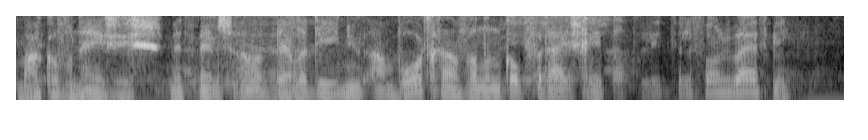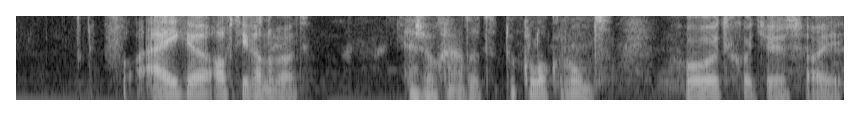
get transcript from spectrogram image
Marco van Hees is met mensen aan het bellen die nu aan boord gaan van een kopvaardijschip. Satelliettelefoons bij of niet? Voor eigen of die van de boot? En zo gaat het de klok rond. Goed, goedjes, hoi.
